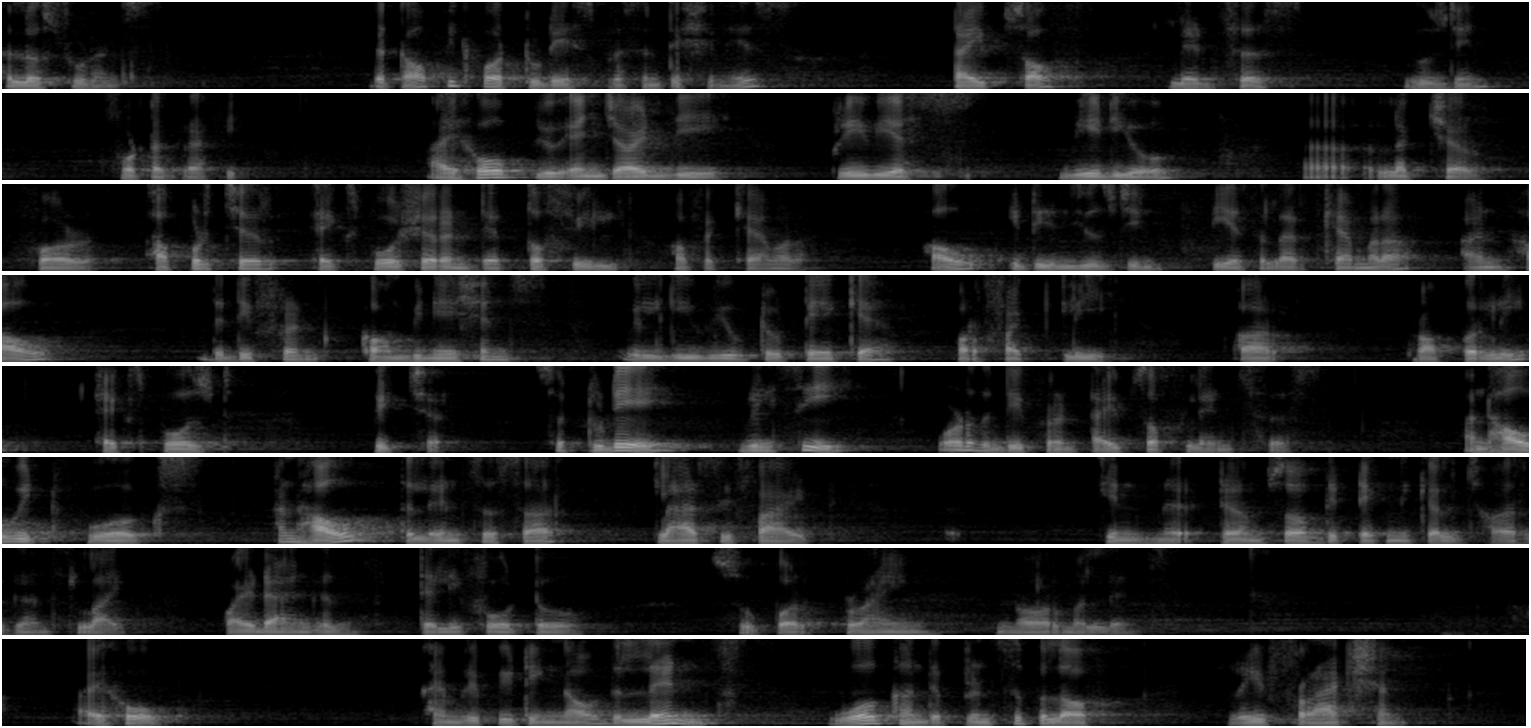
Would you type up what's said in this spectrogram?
Hello students. The topic for today's presentation is types of lenses used in photography. I hope you enjoyed the previous video uh, lecture for aperture, exposure and depth of field of a camera. How it is used in DSLR camera and how the different combinations will give you to take a perfectly or properly exposed picture. So today we'll see what are the different types of lenses and how it works and how the lenses are classified in terms of the technical jargons like wide angle, telephoto, super prime, normal lens. I hope I am repeating now the lens work on the principle of refraction.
